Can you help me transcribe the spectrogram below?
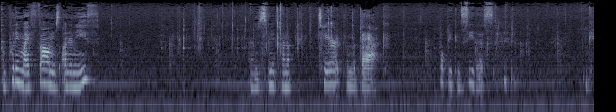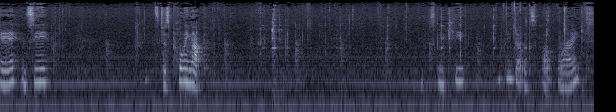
I'm putting my thumbs underneath. I'm just going to kind of tear it from the back. Hope you can see this. okay, and see just pulling up. I'm just going to keep, I think that looks about right.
